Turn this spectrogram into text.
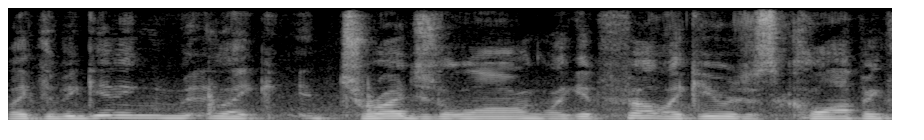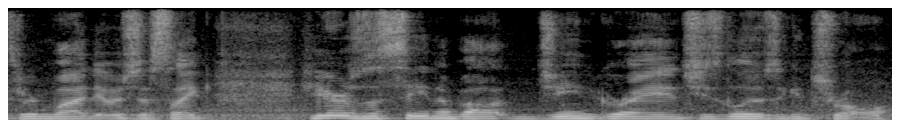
Like the beginning, like it trudged along, like it felt like you were just clopping through mud. It was just like, here's a scene about Jean Grey and she's losing control.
